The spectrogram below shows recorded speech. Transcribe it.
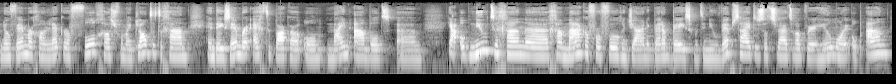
november gewoon lekker vol gas voor mijn klanten te gaan. En december echt te pakken om mijn aanbod um, ja, opnieuw te gaan, uh, gaan maken voor volgend jaar. En ik ben ook bezig met een nieuwe website, dus dat sluit er ook weer heel mooi op aan.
